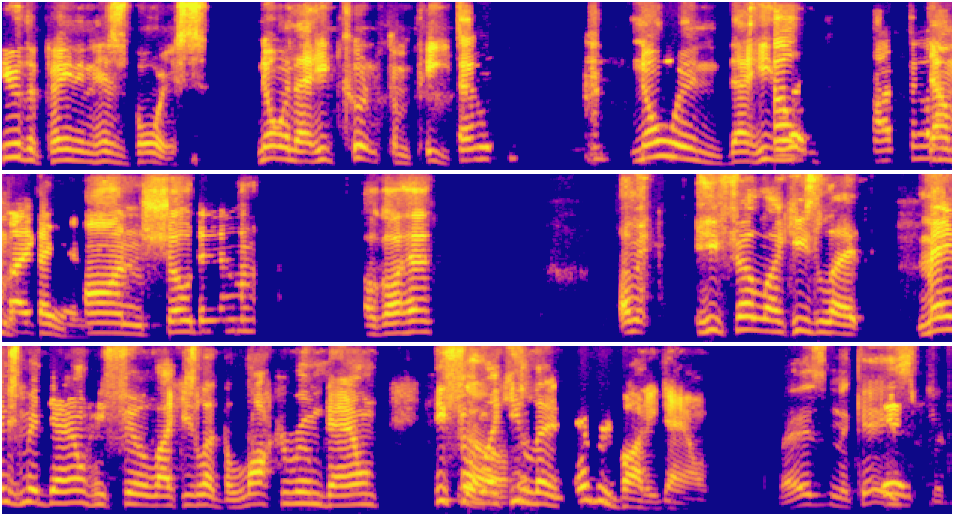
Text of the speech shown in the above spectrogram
hear the pain in his voice, knowing that he couldn't compete, And knowing that he felt let I felt down like on Showdown. Oh, go ahead. I mean, he felt like he's let management down. He felt like he's let the locker room down. He felt No. like he let everybody down. That isn't the case, but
